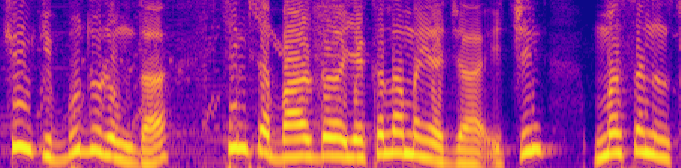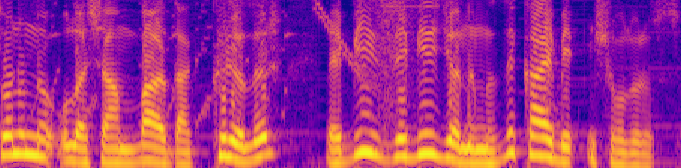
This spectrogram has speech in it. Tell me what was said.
Çünkü bu durumda kimse bardağı yakalamayacağı için masanın sonuna ulaşan bardak kırılır ve biz de bir canımızı kaybetmiş oluruz.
